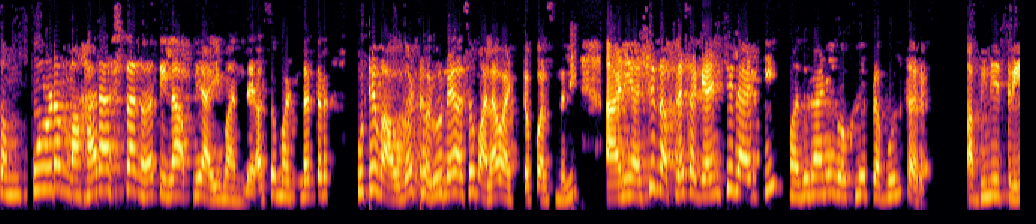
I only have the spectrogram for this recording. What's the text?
संपूर्ण महाराष्ट्रानं तिला आपली आई मानले असं म्हटलं तर कुठे वावगं ठरू नये असं मला वाटतं पर्सनली आणि अशीच आपल्या सगळ्यांची लाडकी मधुराणी गोखले प्रभुलकर. अभिनेत्री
